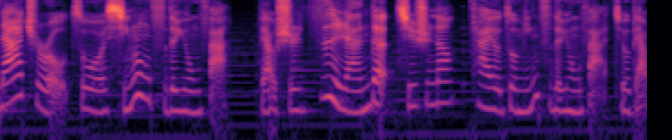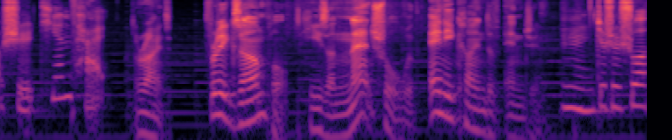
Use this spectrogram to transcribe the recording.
natural 做形容词的用法， 表示自然的。其实呢，它还有做名词的用法，就表示天才。 Right. For example, he's a natural with any kind of engine. 嗯，就是说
